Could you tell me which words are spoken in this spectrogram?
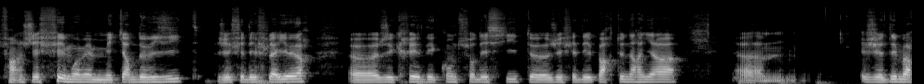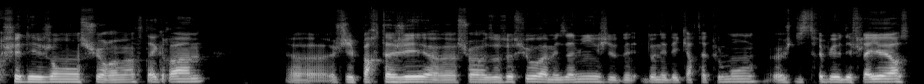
Enfin, j'ai fait moi-même mes cartes de visite, j'ai fait des flyers, euh, j'ai créé des comptes sur des sites, euh, j'ai fait des partenariats, j'ai démarché des gens sur Instagram, euh, j'ai partagé euh, sur les réseaux sociaux à mes amis, j'ai donné, des cartes à tout le monde, euh, je distribuais des flyers.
